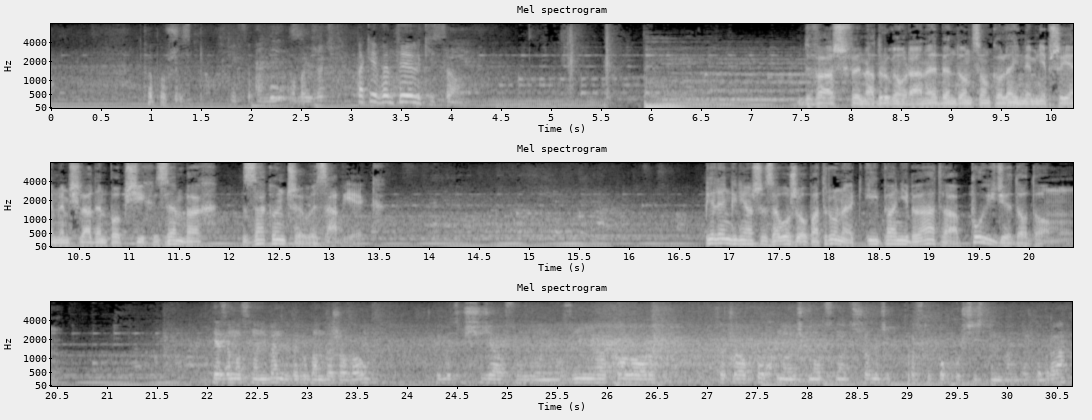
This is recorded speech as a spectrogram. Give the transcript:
to po wszystkim. Nie chce Pani obejrzeć? Takie wentylki są. Dwa szwy na drugą ranę, będącą kolejnym nieprzyjemnym śladem po psich zębach, zakończyły zabieg. Pielęgniarz założy opatrunek i pani Beata pójdzie do domu. Ja za mocno nie będę tego bandażował. Jakby coś się działo z tą dłonią. Zmieniła kolor, zaczęła puchnąć mocno. Trzeba będzie po prostu popuścić ten bandaż, dobra?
